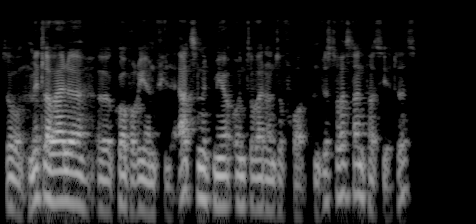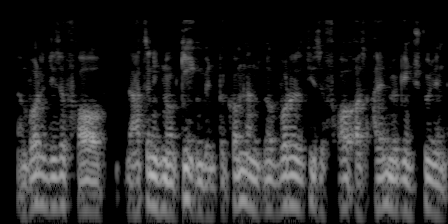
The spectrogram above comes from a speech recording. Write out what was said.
So, mittlerweile äh, kooperieren viele Ärzte mit mir und so weiter und so fort. Und wisst ihr, was dann passiert ist? Dann wurde diese Frau, da hat sie nicht nur Gegenwind bekommen, dann wurde diese Frau aus allen möglichen Studien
